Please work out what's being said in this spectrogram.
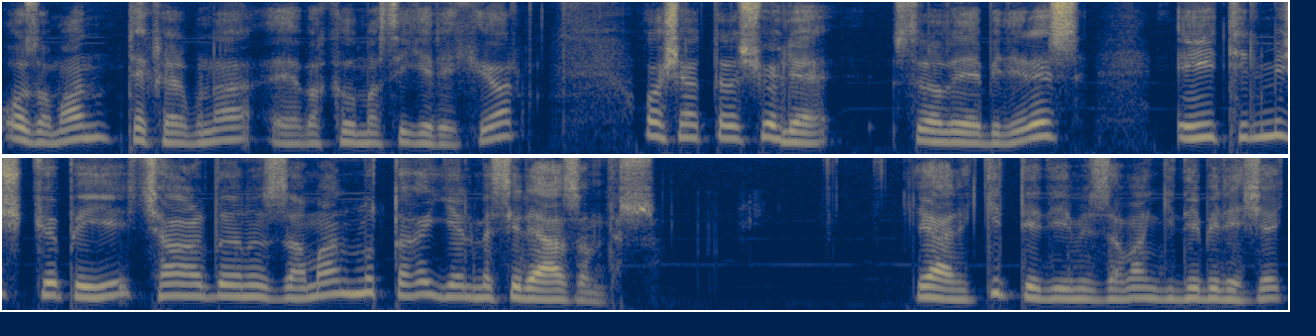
o zaman tekrar buna bakılması gerekiyor. O şartları şöyle sıralayabiliriz. Eğitilmiş köpeği çağırdığınız zaman mutlaka gelmesi lazımdır. Yani git dediğimiz zaman gidebilecek,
